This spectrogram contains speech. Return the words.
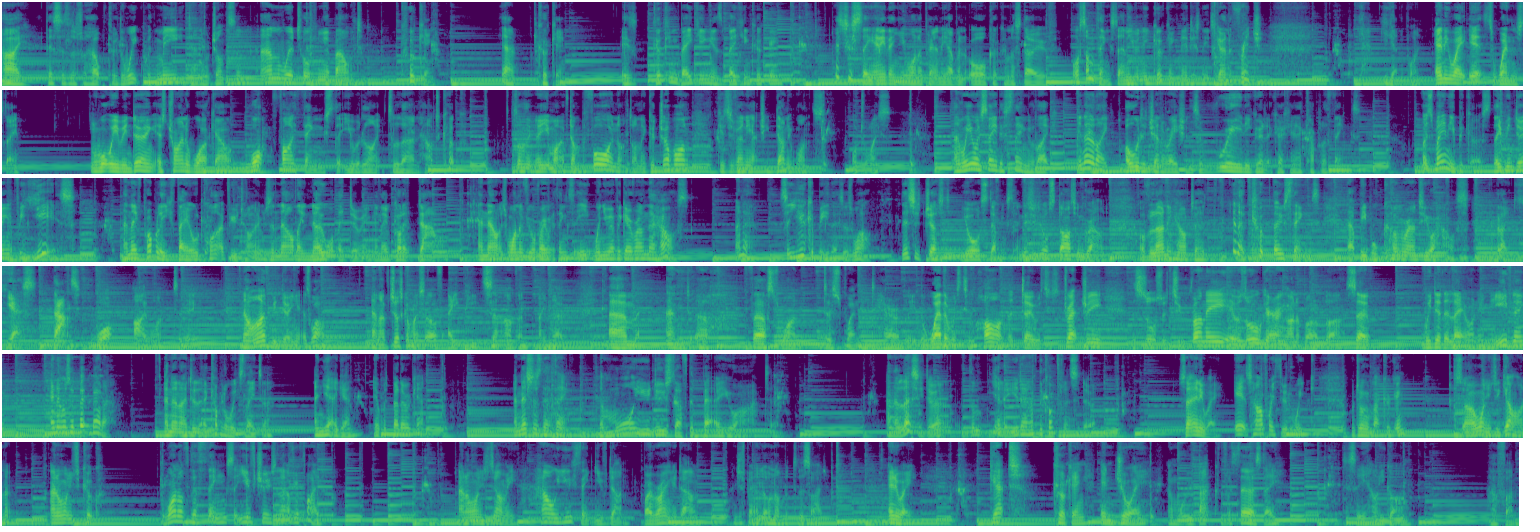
Hi, this is Little Help Through the Week with me, Daniel Johnson, and we're talking about cooking. Yeah, cooking. Is cooking baking? Is baking cooking? Let's just say anything you want to put in the oven or cook on the stove. Or some things don't even need cooking, they just need to go in the fridge. Yeah, you get the point. Anyway, it's Wednesday. And what we've been doing is trying to work out what five things that you would like to learn how to cook something that you might have done before and not done a good job on because you've only actually done it once or twice. And we always say this thing of like, you know, like older generations are really good at cooking a couple of things. Well, it's mainly because they've been doing it for years. And they've probably failed quite a few times, and now they know what they're doing and they've got it down. And now it's one of your favourite things to eat when you ever go around their house. I know. So you could be this as well. This is just your stepping stone. This is your starting ground of learning how to, you know, cook those things that people come around to your house and be like, yes, that's what I want to do. Now, I've been doing it as well. And I've just got myself a pizza oven, I know. Um, and uh, first one just went terribly. The weather was too hot, the dough was too stretchy, the sauce was too runny, it was all going on and blah, blah, blah. So we did it later on in the evening, and it was a bit better. And then I did it a couple of weeks later, and yet again, it was better again. And this is the thing the more you do stuff, the better you are at it. And the less you do it, the, you know, you don't have the confidence to do it. So, anyway, it's halfway through the week. We're talking about cooking. So, I want you to get on it, and I want you to cook one of the things that you've chosen out of your five. And I want you to tell me how you think you've done by writing it down and just put a little number to the side. Anyway, get cooking, enjoy, and we'll be back for Thursday to see how you got on. Have fun.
